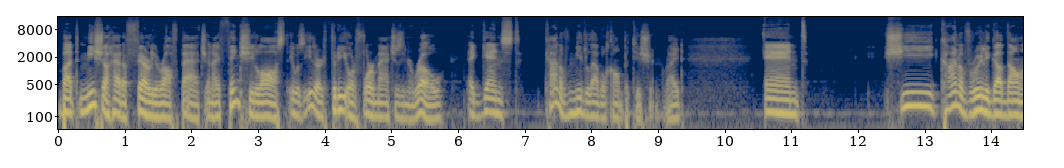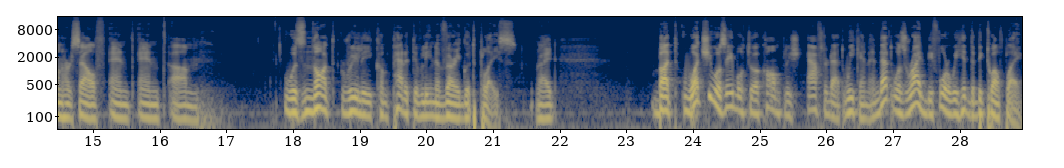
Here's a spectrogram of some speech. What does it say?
but Misha had a fairly rough patch, and I think she lost. It was either three or four matches in a row against kind of mid-level competition, right? And she kind of really got down on herself and and um, was not really competitively in a very good place, right? But what she was able to accomplish after that weekend, and that was right before we hit the Big 12 play,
